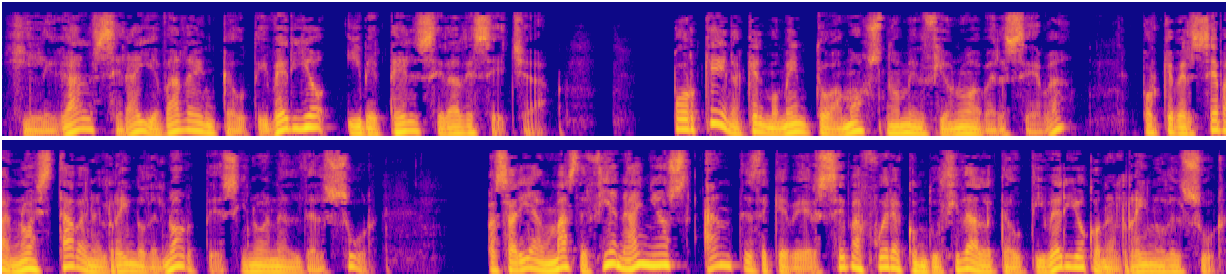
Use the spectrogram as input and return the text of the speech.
Gilgal será llevada en cautiverio y Betel será deshecha. ¿Por qué en aquel momento Amós no mencionó a Beerseba? porque Berseba no estaba en el reino del norte, sino en el del sur. Pasarían más de cien años antes de que Beerseba fuera conducida al cautiverio con el reino del sur.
